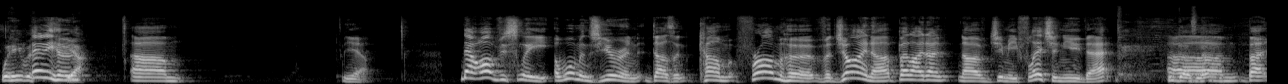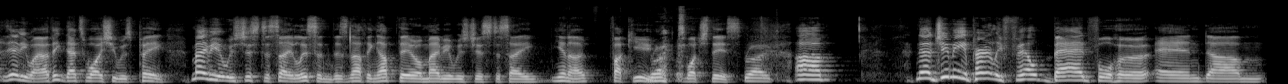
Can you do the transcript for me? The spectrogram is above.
When he was Anywho. yeah. Yeah. Now, obviously, a woman's urine doesn't come from her vagina, but I don't know if Jimmy Fletcher knew that. He does now. Um, but anyway, I think that's why she was peeing. Maybe it was just to say, listen, there's nothing up there, or maybe it was just to say, you know, fuck you, Right. watch this. Right. Now, Jimmy apparently felt bad for her and um,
